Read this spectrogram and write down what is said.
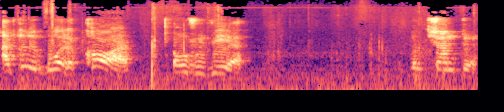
I could have bought a car over there or something.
